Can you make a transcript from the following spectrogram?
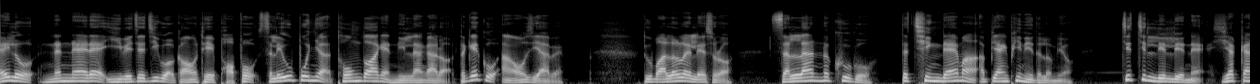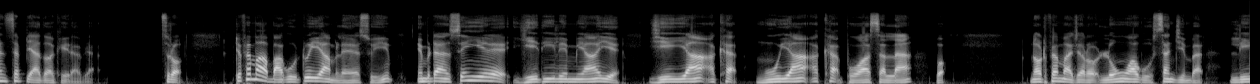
အဲ့လိုနည်းနည်းတဲ့ဤဝေချက်ကြီးကိုအကောင့်အထည်ပေါ်ဖို့စလေးဦးပွညက်ထုံးသွားတဲ့နီလန်းကတော့တကယ့်ကိုအံ့ဩစရာပဲသူဘာလုပ်လိုက်လဲဆိုတော့ဇလန်နှစ်ခုကိုတချင်တဲမှာအပြိုင်ဖြစ်နေတယ်လို့မျိုးချစ်ချစ်လေးလေးနဲ့ရက်ကန်ဆက်ပြသွားခဲ့တာဗျဆိုတော့ တစ်ဖက်မှာဘာကိုတွေးရမလဲဆိုရင်အင်ပတန်ဆင်းရဲတဲ့ရေဒီလင်များရဲ့ရေရားအခက်ငိုရားအခက်ဘွာဆလန်ပေါ့နောက်တစ်ဖက်မှာကျတော့လုံးဝကိုစန့်ကျင်ဘတ်လီ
